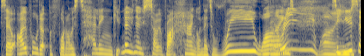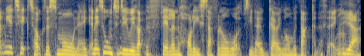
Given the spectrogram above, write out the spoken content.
So I pulled up before and I was telling you, no, no, sorry, right, hang on, let's rewind. Rewind. So you sent me a TikTok this morning and it's all to do with like the Phil and Holly stuff and all what's, you know, going on with that kind of thing. Yeah.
